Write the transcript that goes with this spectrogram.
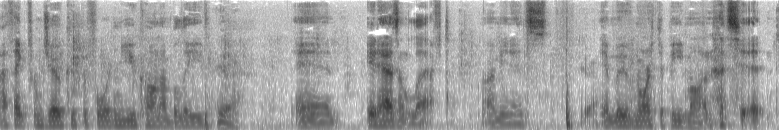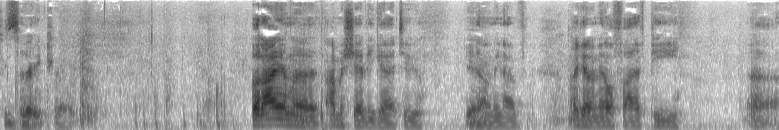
I think from Joe Cooper Ford in Yukon, I believe. yeah, and it hasn't left. I mean, it's yeah. it moved north to Piedmont. That's it. It's a So, great truck. But I am a I'm a Chevy guy too. You Yeah. know, I mean, I've I got an L5P uh,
